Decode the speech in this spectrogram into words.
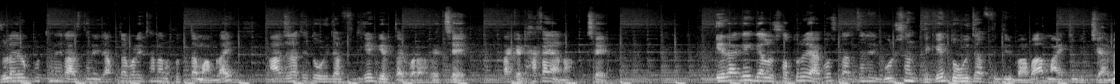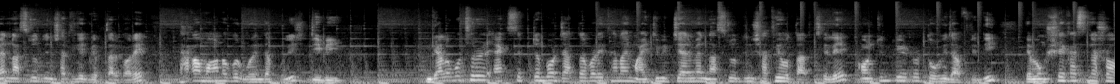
জুলাই অভ্যুত্থানে রাজধানীর যাত্রাবাড়ি থানার হত্যা মামলায় আজ রাতে তৌহিদ আফ্রিদিকে গ্রেপ্তার করা হয়েছে। তাকে ঢাকায় আনা হচ্ছে। এর আগে গেল সতেরোই আগস্ট রাজধানীর গুলশান থেকে তৌহিদ আফ্রিদির বাবা মাইটিভির চেয়ারম্যান নাসিরুদ্দিন সাথীকে গ্রেপ্তার করে ঢাকা মহানগর গোয়েন্দা পুলিশ ডিবি। গেল বছরের এক সেপ্টেম্বর যাত্রাবাড়ি থানায় মাইটিভির চেয়ারম্যান নাসিরুদ্দিন সাথী ও তার ছেলে কন্টেন্ট ক্রিয়েটর তৌহিদ আফ্রিদি এবং শেখ হাসিনা সহ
